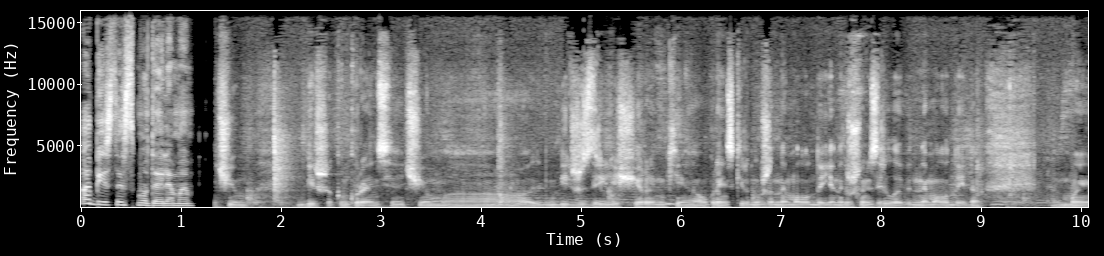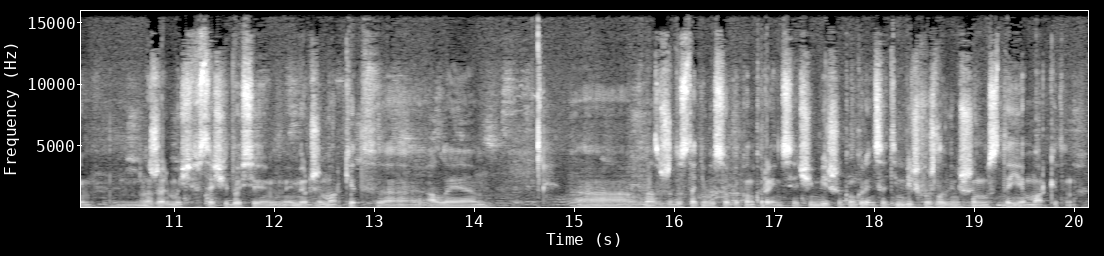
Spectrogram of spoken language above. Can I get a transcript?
а бізнес-моделями. Чим більша конкуренція, чим е, більш зріліші ринки, а український ринок вже не молодий. Я не кажу, що він зрілий, він не молодий. Да? Ми, на жаль, ми все ще досі emerging market, е, але е, в нас вже достатньо висока конкуренція. Чим більше конкуренція, тим більш важливішим стає маркетинг.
